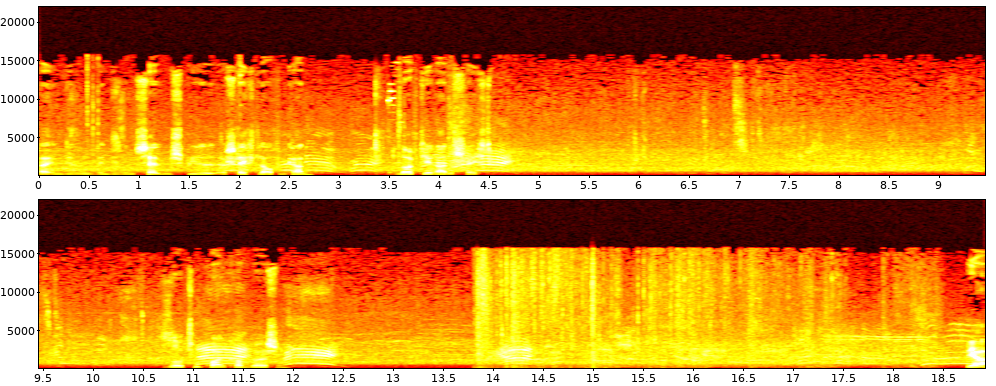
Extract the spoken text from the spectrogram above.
äh, in diesem, in diesem Challenge-Spiel schlecht laufen kann, läuft hier gerade schlecht. So, Two-Point-Conversion. Ja,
